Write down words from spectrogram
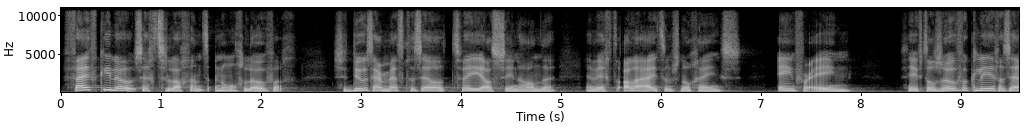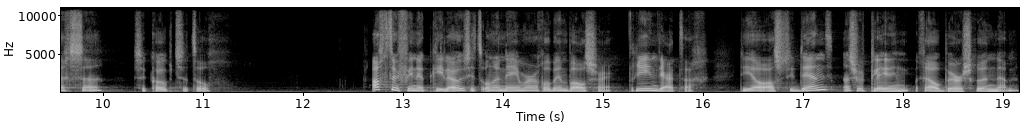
Vijf kilo, zegt ze lachend en ongelovig. Ze duwt haar metgezel twee jassen in handen en weegt alle items nog eens. Eén voor één. Ze heeft al zoveel kleren, zegt ze. Ze koopt ze toch. Achter Kilo zit ondernemer Robin Balser, 33, die al als student een soort kledingruilbeurs runde.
